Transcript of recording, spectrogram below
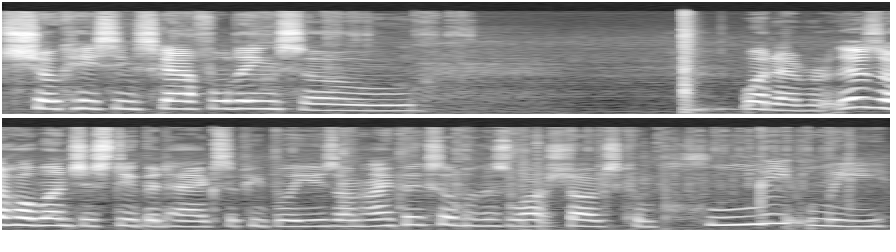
showcasing scaffolding, so whatever. There's a whole bunch of stupid hacks that people use on Hypixel because Watchdog's completely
